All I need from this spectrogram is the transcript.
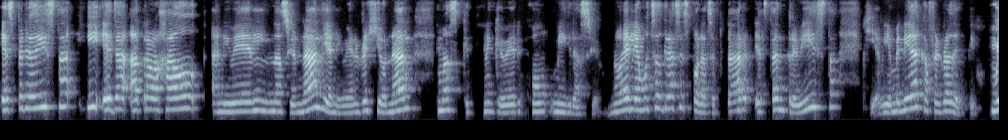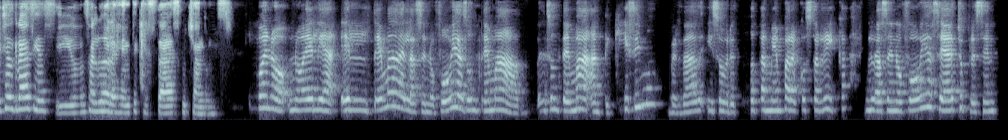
es periodista y ella ha trabajado a nivel nacional y a nivel regional temas que tienen que ver con migración. Noelia, muchas gracias por aceptar esta entrevista y bienvenida a Café Radioactivo. Muchas gracias y un saludo a la gente que está escuchándonos. Bueno, Noelia, el tema de la xenofobia es un tema, es un tema antiquísimo, ¿verdad? Y sobre todo también para Costa Rica, la xenofobia se ha hecho presente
